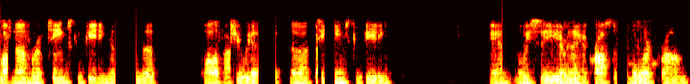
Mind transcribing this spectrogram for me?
large number of teams competing in the qualifier. We have uh, teams competing, and we see everything across the board from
